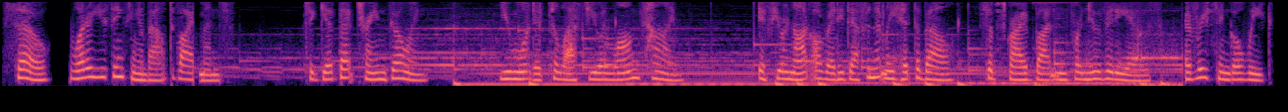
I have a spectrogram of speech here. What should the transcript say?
so, what are you thinking about vitamins? To get that train going, you want it to last you a long time. If you're not already definitely hit the bell, subscribe button for new videos, every single week.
